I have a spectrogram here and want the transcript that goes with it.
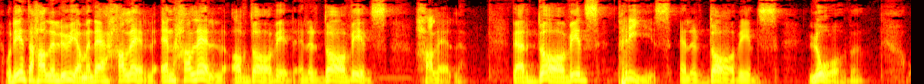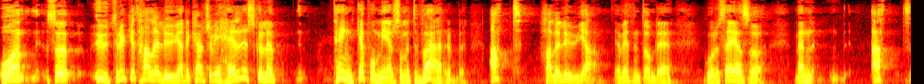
Och det är inte halleluja, men det är hallel. En hallel av David, eller Davids hallel. Det är Davids pris, eller Davids lov. Och så uttrycket halleluja, det kanske vi hellre skulle tänka på mer som ett verb. Att halleluja. Jag vet inte om det Går det att säga så? Men att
